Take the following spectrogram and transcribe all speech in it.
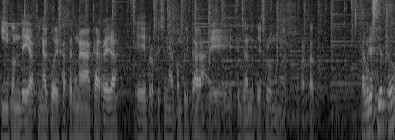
y donde al final puedes hacer una carrera eh, profesional completa eh, centrándote solo en uno de esos apartados. También es cierto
